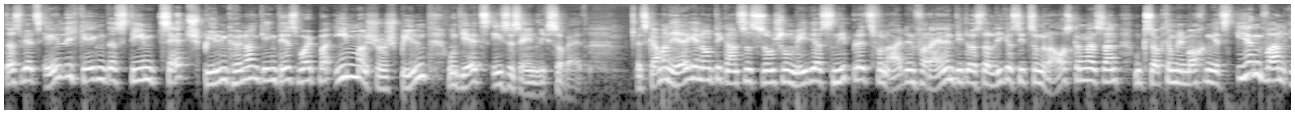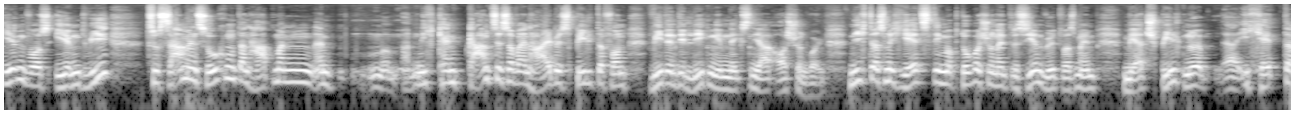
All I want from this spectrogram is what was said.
dass wir jetzt endlich gegen das Team Z spielen können, gegen das wollten wir immer schon spielen und jetzt ist es endlich soweit. Jetzt kann man hergehen und die ganzen Social Media Snippets von all den Vereinen, die da aus der Ligasitzung rausgegangen sind und gesagt haben, wir machen jetzt irgendwann irgendwas irgendwie, zusammensuchen. Dann hat man ein, nicht kein ganzes, aber ein halbes Bild davon, wie denn die Ligen im nächsten Jahr ausschauen wollen. Nicht, dass mich jetzt im Oktober schon interessieren würde, was man im März spielt, nur äh, ich hätte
